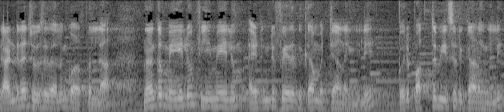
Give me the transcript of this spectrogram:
രണ്ടിനെ ചൂസ് ചെയ്താലും കുഴപ്പമില്ല. നിങ്ങൾക്ക് മെയിലും ഫീമെയിലും ഐഡന്റിഫൈ ചെയ്തെടുക്കാൻ പറ്റുകയാണെങ്കിൽ ഇപ്പോൾ ഒരു പത്ത് പീസ് എടുക്കുകയാണെങ്കിൽ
